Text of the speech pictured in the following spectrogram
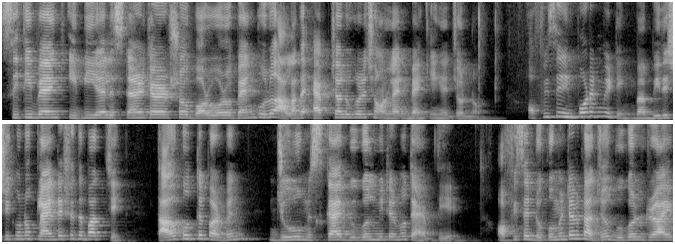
সিটি ব্যাংক ইবিএল স্ট্যান্ডার্ড সহ বড় বড় ব্যাংকগুলো আলাদা অ্যাপ চালু করেছে অনলাইন ব্যাংকিংয়ের জন্য। অফিসের ইম্পর্টেন্ট মিটিং বা বিদেশি কোনো ক্লায়েন্টের সাথে বাতচিত, তাও করতে পারবেন জুম স্কাইপ গুগল মিটের মতো অ্যাপ দিয়ে। অফিসের ডকুমেন্টের কাজও Google drive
